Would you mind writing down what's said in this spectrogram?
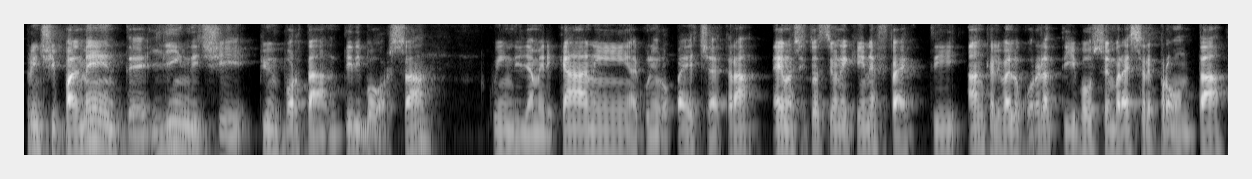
principalmente gli indici più importanti di borsa, quindi gli americani, alcuni europei, eccetera, è una situazione che in effetti, anche a livello correlativo, sembra essere pronta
